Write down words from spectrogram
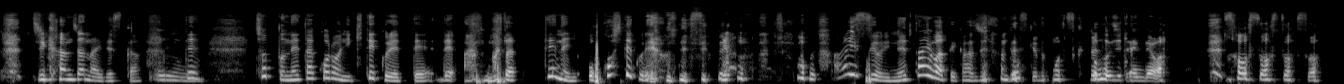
時間じゃないですか。うんでちょっと寝た頃に来てくれてであのまた丁寧に起こしてくれるんですよね。もうアイスより寝たいわって感じなんですけども疲れてこの時点では。そうそうそうそう。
